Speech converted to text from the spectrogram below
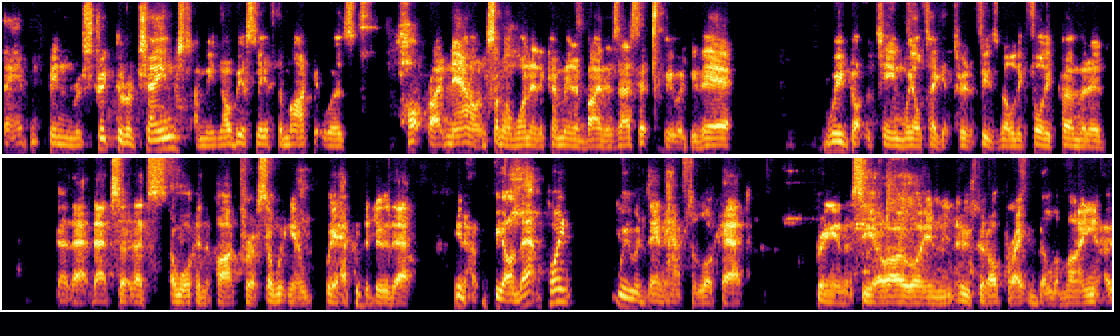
they haven't been restricted or changed. I mean, obviously, if the market was hot right now and someone wanted to come in and buy this asset, we would be there. We've got the team. We'll take it through to feasibility, fully permitted. That, that's a, that's a walk in the park for us. So we, you know, we're happy to do that. You know, beyond that point, we would then have to look at bringing a COO in who could operate and build a mine. You know,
